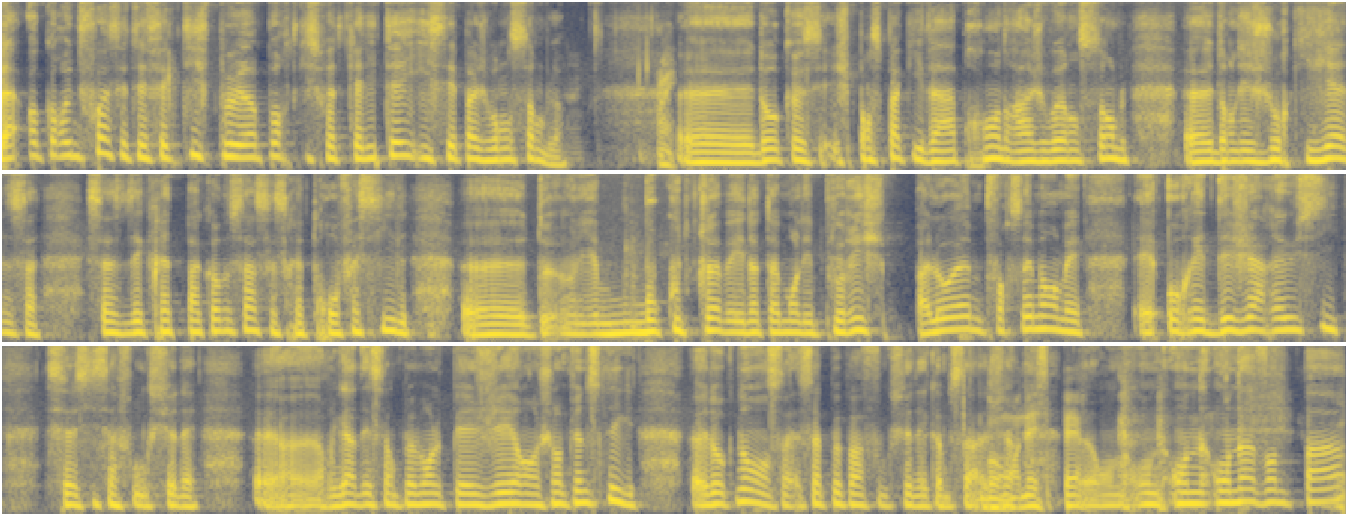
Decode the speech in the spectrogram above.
Ben, Encore une fois, cet effectif, peu importe qu'il soit de qualité, il ne sait pas jouer ensemble. Euh, donc, euh, je pense pas qu'il va apprendre à jouer ensemble euh, dans les jours qui viennent. Ça, ça se décrète pas comme ça. Ça serait trop facile. Euh, de, il y a beaucoup de clubs et notamment les plus riches pas l'OM forcément, mais aurait déjà réussi si ça fonctionnait. Euh, regardez simplement le PSG en Champions League. Euh, donc non, ça, ça peut pas fonctionner comme ça. Bon, on espère. Euh, on n'invente pas,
